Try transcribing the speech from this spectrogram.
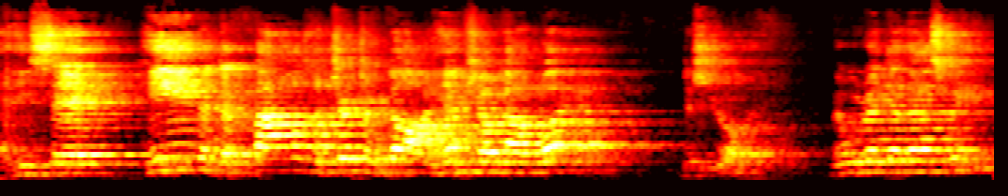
And he said, He that defiles the church of God, him shall God what? Destroy. Remember we read that last week?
